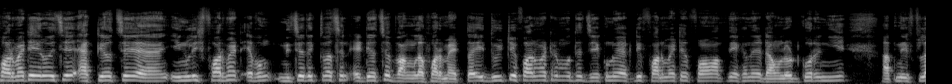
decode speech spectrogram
ফরম্যাটেই রয়েছে। একটি হচ্ছে ইংলিশ ফরম্যাট এবং নিচে দেখতে পাচ্ছেন, এটি হচ্ছে বাংলা ফরম্যাট তো এই দুইটি ফরম্যাটের মধ্যে যে কোনো একটি ফরম্যাটের ফর্ম আপনি এখানে ডাউনলোড করে নিয়ে আপনি ফিল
